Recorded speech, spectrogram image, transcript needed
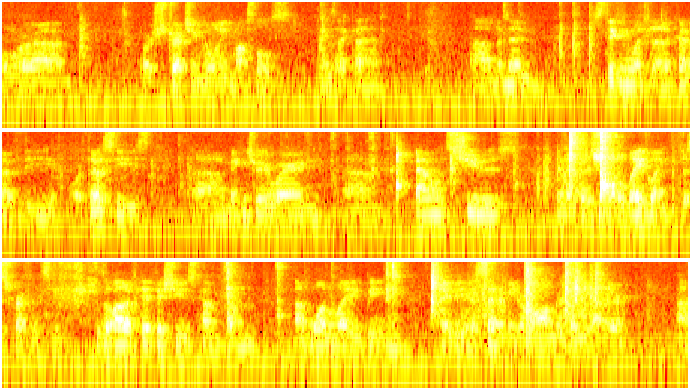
or, um, or stretching the leg muscles, things like that. Um, and then sticking with the kind of the orthoses, uh, making sure you're wearing um, balanced shoes and that there's not a leg length discrepancy. Because a lot of hip issues come from um, one leg being maybe a centimeter longer than the other, um,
